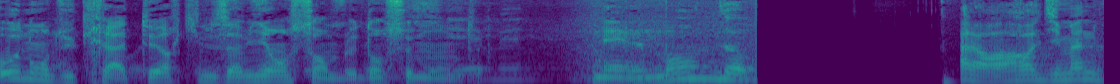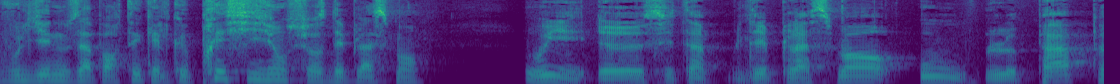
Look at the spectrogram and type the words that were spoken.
au nom du Créateur qui nous a mis ensemble dans ce monde. Alors, Harold Diman, vous vouliez nous apporter quelques précisions sur ce déplacement oui, euh, c'est un déplacement où le pape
